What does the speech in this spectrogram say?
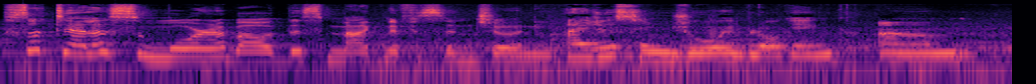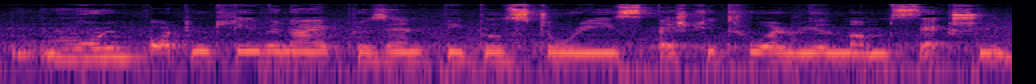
So tell us more about this magnificent journey. I just enjoy blogging. Um, more importantly, when I present people's stories, especially through our Real Mum section,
